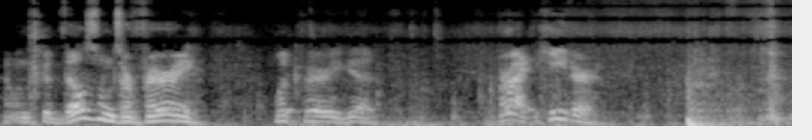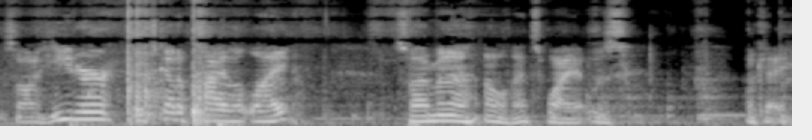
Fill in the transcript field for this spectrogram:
that one's good. Those ones are very, look very good. All right, heater. So on heater, it's got a pilot light. So I'm gonna, oh, that's why it was, okay.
